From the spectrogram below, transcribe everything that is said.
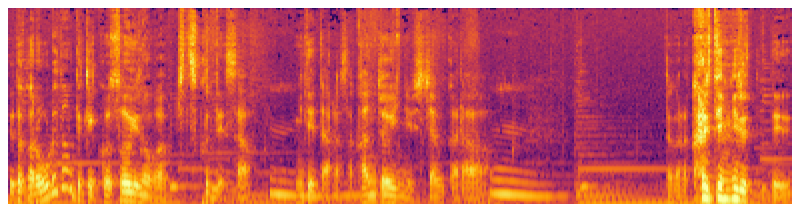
でだから俺なんて結構そういうのがきつくてさうん。見てたらさ感情移入しちゃうから。うん。だから借りてみるって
